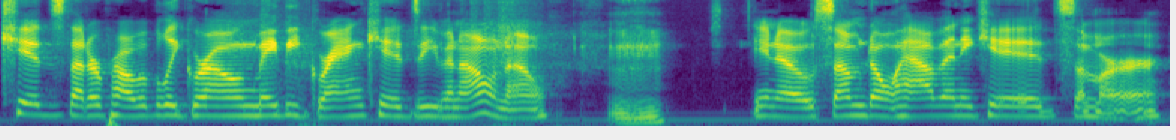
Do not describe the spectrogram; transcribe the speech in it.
kids that are probably grown, maybe grandkids even, I don't know. hmm You know, some don't have any kids, some are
